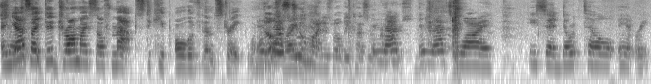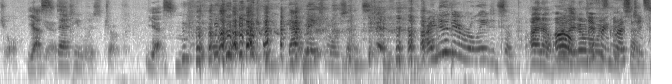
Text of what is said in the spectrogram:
And So- yes, I did draw myself maps to keep all of them straight when I And was Those two it. might as well be cousin And that and that's why he said, "Don't tell Aunt Rachel Yes, Yes. that he was drunk." yes. Mm-hmm. That makes more sense. I knew they were related somehow. I know, but Oh, they don't always different make question. sense.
